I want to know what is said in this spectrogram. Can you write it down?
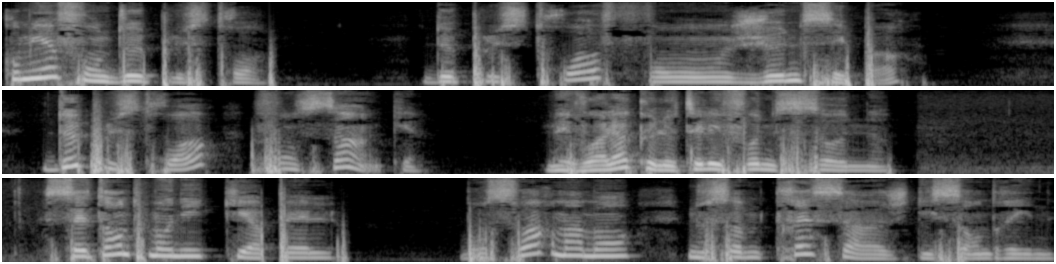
combien font deux plus trois? Deux plus trois font je ne sais pas. Deux plus trois font cinq. Mais voilà que le téléphone sonne. C'est tante Monique qui appelle. Bonsoir, maman. Nous sommes très sages, dit Sandrine.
